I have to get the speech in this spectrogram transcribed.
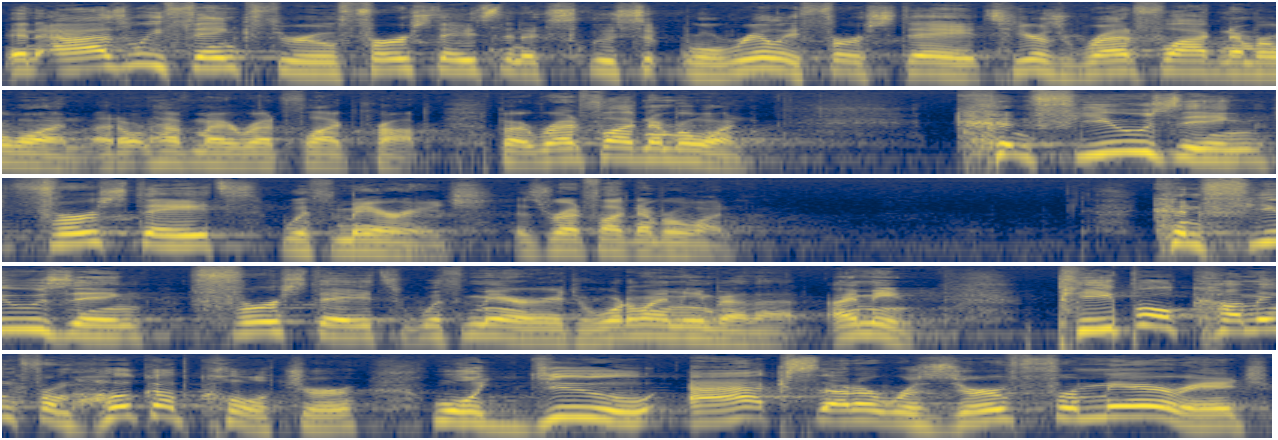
And as we think through first dates and exclusive, well, really first dates, here's red flag number one. I don't have my red flag prop, but red flag number one confusing first dates with marriage is red flag number one. Confusing first dates with marriage. What do I mean by that? I mean, people coming from hookup culture will do acts that are reserved for marriage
